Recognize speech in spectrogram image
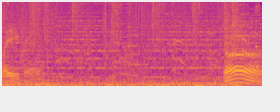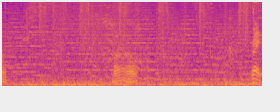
way, bro. Oh. Wow. Right,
